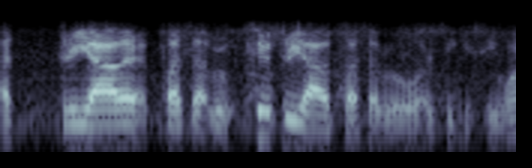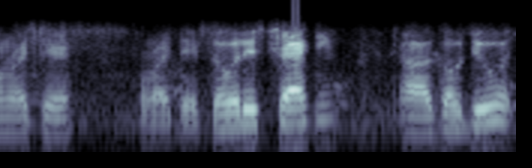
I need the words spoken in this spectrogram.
a three dollar plus up, two three dollar plus up rewards. You can see one right there, one right there. So it is tracking. Uh, go do it.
